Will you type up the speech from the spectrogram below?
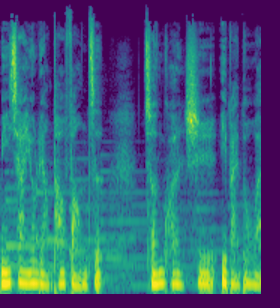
名下有两套房子，存款是一百多万。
